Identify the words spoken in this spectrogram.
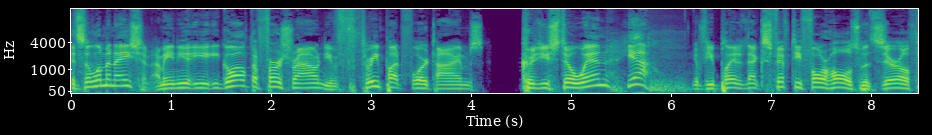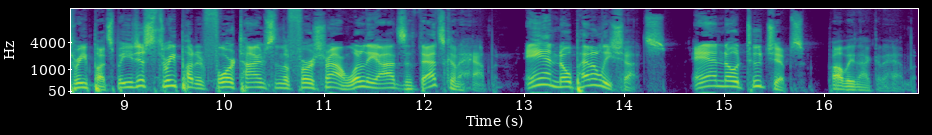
It's elimination. I mean, you, you go out the first round, you've three putt four times. Could you still win? Yeah. If you play the next 54 holes with zero three putts, but you just three putted four times in the first round, what are the odds that that's going to happen? And no penalty shots and no two chips. Probably not going to happen.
